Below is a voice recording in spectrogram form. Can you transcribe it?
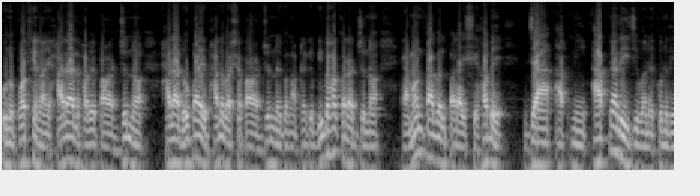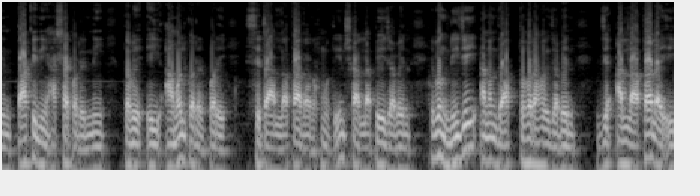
কোনো পথে নয়, হালালভাবে পাওয়ার জন্য, হালাল উপায়ে ভালোবাসা পাওয়ার জন্য এবং আপনাকে বিবাহ করার জন্য এমন পাগল পাড়ায় সে হবে যা আপনি আপনার এই জীবনে কোনোদিন তাকে নিয়ে আশা করেননি। তবে এই আমল করার পরে সেটা আল্লাহ তালা রহমতে ইনশাআল্লাহ পেয়ে যাবেন এবং নিজেই আনন্দে আত্মহরা হয়ে যাবেন যে আল্লাহ তালা এই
